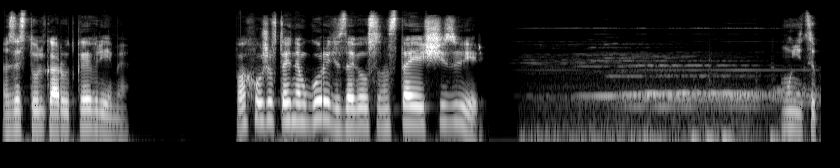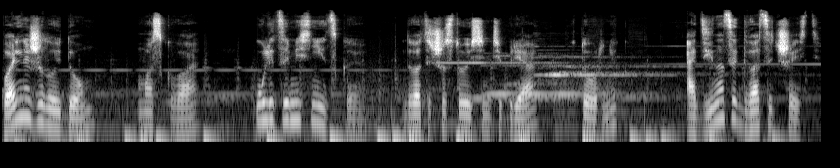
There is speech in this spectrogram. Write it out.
за столь короткое время. Похоже, в тайном городе завелся настоящий зверь. Муниципальный жилой дом, Москва, улица Мясницкая, 26 сентября, вторник, 11.26.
